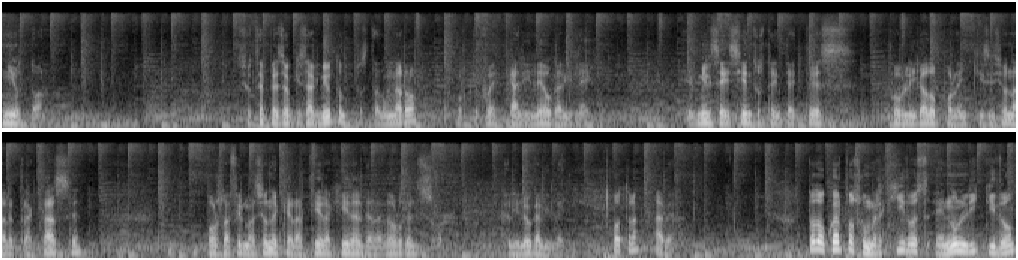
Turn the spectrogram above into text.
Newton? Si usted pensó que Isaac Newton, pues está en un error, porque fue Galileo Galilei. En 1633 fue obligado por la Inquisición a retractarse por su afirmación de que la Tierra gira alrededor del Sol. Galileo Galilei. Otra, a ver. Todo cuerpo sumergido en un líquido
